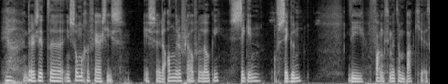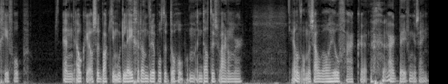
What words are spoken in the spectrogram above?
Ja, er zit eh, in sommige versies is eh, de andere vrouw van Loki, Sigyn of Sigyn, die vangt met een bakje het gif op. En elke keer als het bakje moet legen, dan druppelt het toch op hem. En dat is waarom er... Ja, want anders zou wel heel vaak eh, aardbevingen zijn.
